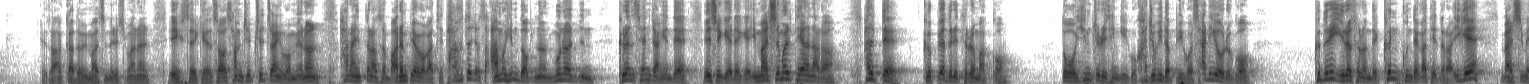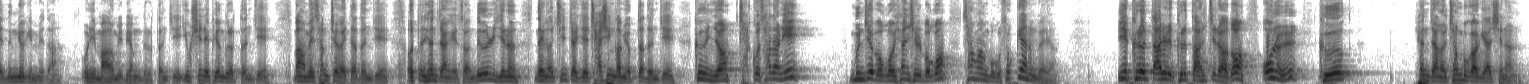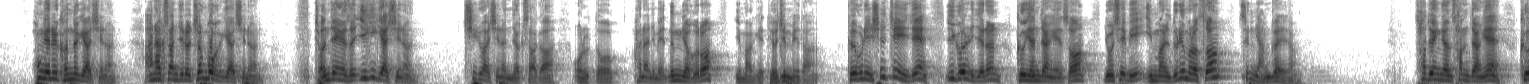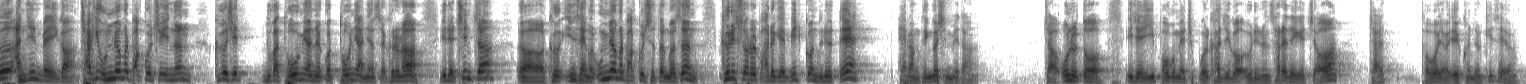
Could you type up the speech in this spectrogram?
그래서 아까도 말씀드렸지만은 에스겔서 37장에 보면은 하나님 떠나서 마른 뼈와 같이 다 흩어져서 아무 힘도 없는 무너진 그런 sen장인데 에스겔에게 이 말씀을 태어나라 할 때 그 뼈들이 들어맞고 또 힘줄이 생기고 가죽이 덮이고 살이 오르고 그들이 일어서는데 큰 군대가 되더라. 이게 말씀의 능력입니다. 우리 마음의 병들었든지 육신의 병들었든지 마음의 상처가 있다든지 어떤 현장에서 늘 이제는 내가 진짜 이제 자신감이 없다든지 그건요 자꾸 사단이 문제 보고 현실 보고 상황 보고 속게 하는 거예요. 이게 그렇다 그렇다 할지라도 오늘 그 현장을 정복하게 하시는 홍해를 건너게 하시는 안악산지를 정복하게 하시는 전쟁에서 이기게 하시는 치료하시는 역사가 오늘 또 하나님의 능력으로 임하게 되어집니다. 그래서 우리 실제 이제 이걸 이제는 그 현장에서 요셉이 임마를 누림으로써 승리한 거예요. 사도행전 3장에 그 안진뱅이가 자기 운명을 바꿀 수 있는 그것이 누가 도움이 아니었고 돈이 아니었어요. 그러나 이래 진짜 어, 그 인생을 운명을 바꿀 수 있었던 것은 그리스도를 바르게 믿고 누릴 때 해방된 것입니다. 자, 오늘 또 이제 이 복음의 축복을 가지고 우리는 살아야 되겠죠. 자, 더워요. 에어컨 좀 키세요.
